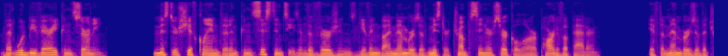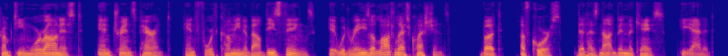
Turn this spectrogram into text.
that would be very concerning. Mr. Schiff claimed that inconsistencies in the versions given by members of Mr. Trump's inner circle are part of a pattern. If the members of the Trump team were honest, and transparent, and forthcoming about these things, it would raise a lot less questions. But, of course, that has not been the case, he added.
